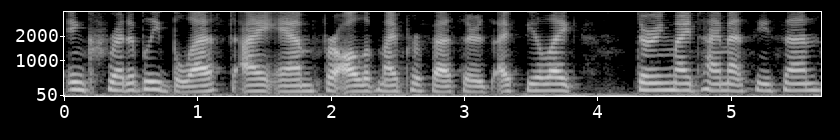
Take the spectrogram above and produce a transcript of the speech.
incredibly blessed i am for all of my professors. I feel like during my time at csun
